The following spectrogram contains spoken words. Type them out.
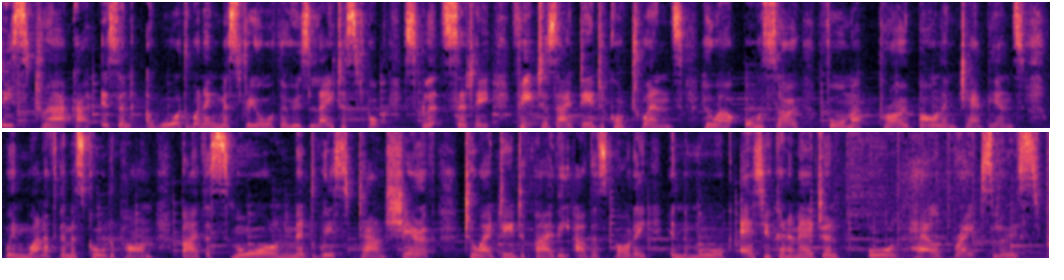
Andy Straka is an award winning mystery author whose latest book, Split City, features identical twins who are also former pro bowling champions. When one of them is called upon by the small Midwest town sheriff to identify the other's body in the morgue, as you can imagine, all hell breaks loose.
